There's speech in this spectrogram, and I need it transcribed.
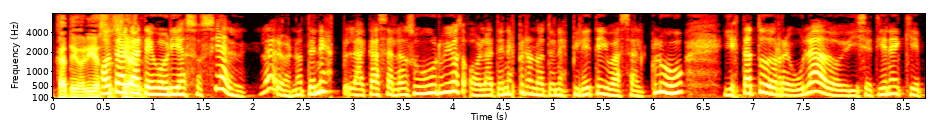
categoría social. Otra categoría social, claro, no tenés la casa en los suburbios o la tenés pero no tenés pileta y vas al club y está todo regulado y se tiene que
